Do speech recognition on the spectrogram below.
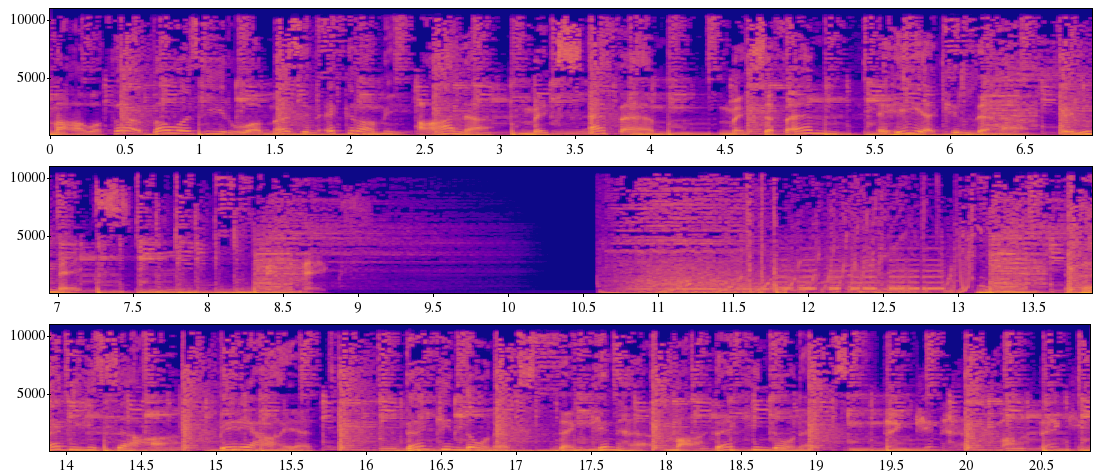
مع وفاء بوازير ومازن إكرامي على ميكس أف أم. ميكس أف أم هي كلها في ال mix. هذه الساعة برعاية دانكن دونتس. دانكنها مع دانكن دونتس. دانكنها مع دانكن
